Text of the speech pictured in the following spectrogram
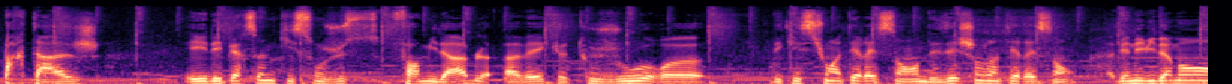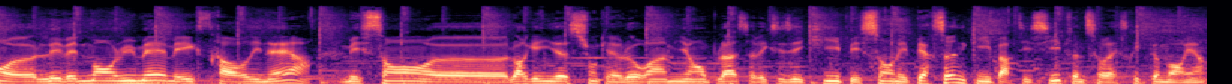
partage et des personnes qui sont juste formidables avec toujours euh, des questions intéressantes, des échanges intéressants. Bien évidemment, euh, l'événement en lui-même est extraordinaire, mais sans euh, l'organisation que Laurent a mis en place avec ses équipes et sans les personnes qui y participent, ça ne serait strictement rien.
